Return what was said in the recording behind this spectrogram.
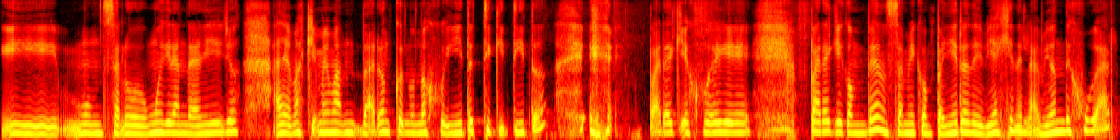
y un saludo muy grande a ellos. Además que me mandaron con unos jueguitos chiquititos para que juegue, para que convenza a mi compañero de viaje en el avión de jugar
